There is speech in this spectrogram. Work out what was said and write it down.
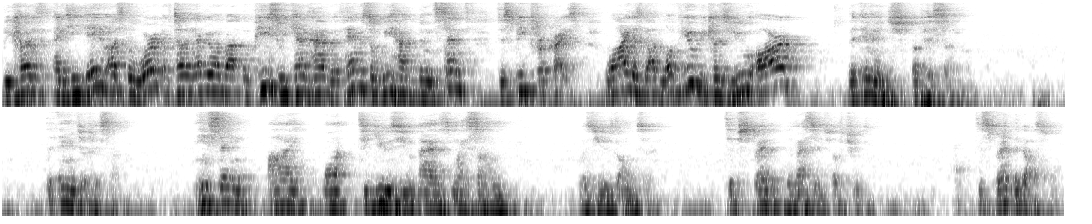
Because, and He gave us the work of telling everyone about the peace we can have with Him, so we have been sent to speak for Christ. Why does God love you? Because you are the image of His Son. The image of His Son. He's saying, I want to use you as my Son was used on this earth to spread the message of truth, to spread the gospel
